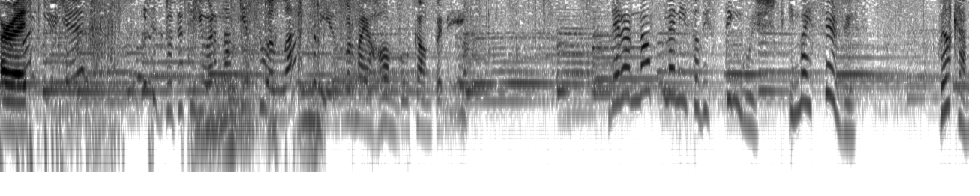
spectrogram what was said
Alright. It is good to see you are not yet too illustrious for my humble company. There are not many so distinguished in my service. Welcome.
